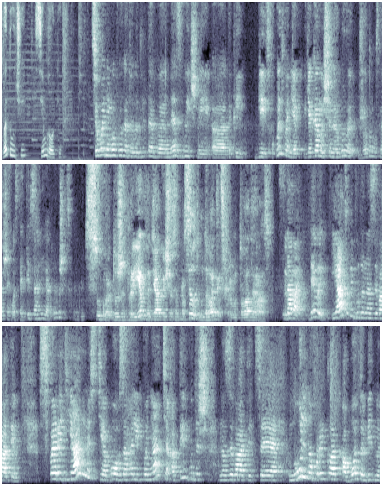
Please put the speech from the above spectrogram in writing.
ведучий 7 років. Сьогодні ми вигадали для тебе незвичний е, такий бліц опитування, яке ми ще не робили жодному з наших гостей. Ти взагалі як любиш експеримент? Супер, дуже приємно. Дякую, що запросили, тому давайте експериментувати разом. Давай, диви, я тобі буду називати сфери діяльності або взагалі поняття, а ти будеш називати це 0, наприклад, або там від 0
